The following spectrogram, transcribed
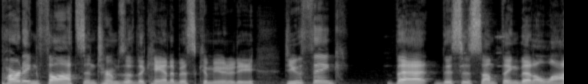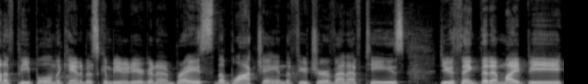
Parting thoughts in terms of the cannabis community. Do you think that this is something that a lot of people in the cannabis community are going to embrace the blockchain, the future of NFTs? Do you think that it might be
